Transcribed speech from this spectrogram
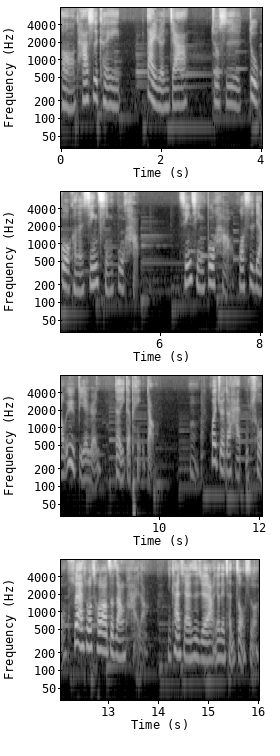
呃，它是可以带人家就是度过可能心情不好。心情不好或是疗愈别人的一个频道，嗯，会觉得还不错。虽然说抽到这张牌啦，你看起来是觉得有点沉重，是吗？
